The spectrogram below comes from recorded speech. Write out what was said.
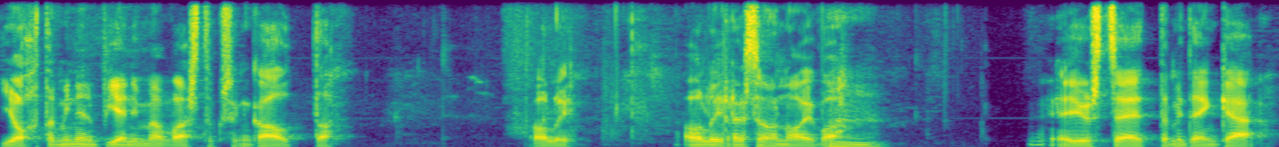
johtaminen pienimmän vastuksen kautta oli, oli resonoiva. Mm. Ja just se, että mitenkä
